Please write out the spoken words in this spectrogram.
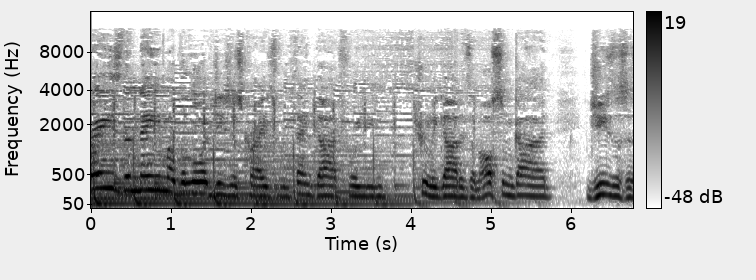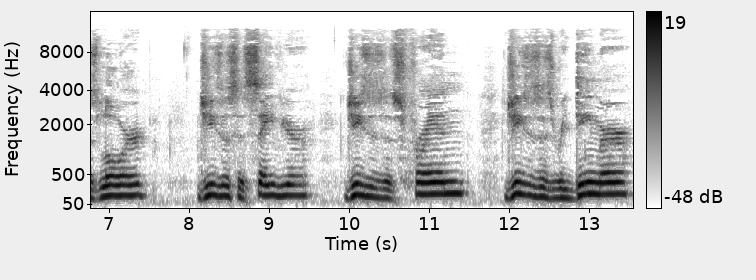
Praise the name of the Lord Jesus Christ. We thank God for you. Truly, God is an awesome God. Jesus is Lord. Jesus is Savior. Jesus is friend. Jesus is Redeemer.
